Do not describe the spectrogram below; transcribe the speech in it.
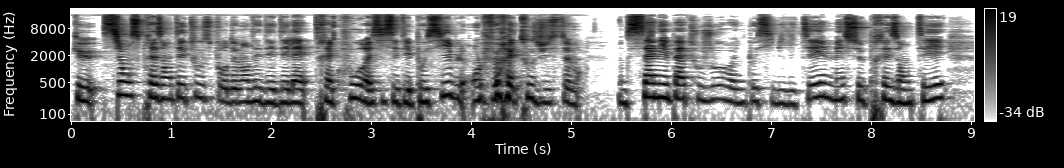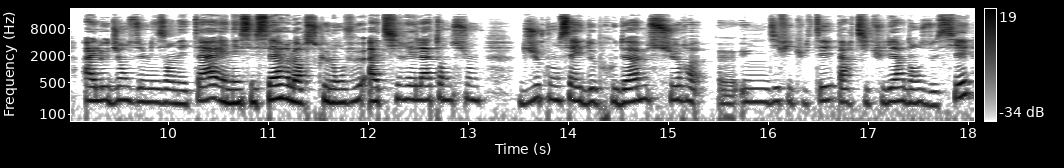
que si on se présentait tous pour demander des délais très courts et si c'était possible, on le ferait tous justement. Donc ça n'est pas toujours une possibilité, mais se présenter à l'audience de mise en état est nécessaire lorsque l'on veut attirer l'attention du conseil de prud'homme sur euh, une difficulté particulière dans ce dossier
